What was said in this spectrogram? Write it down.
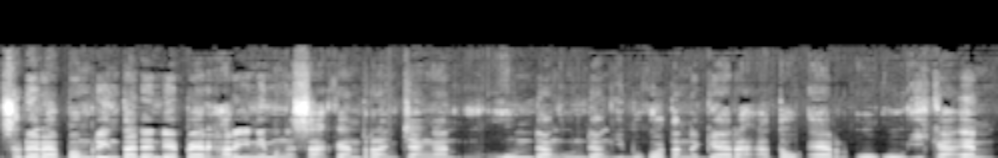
Saudara, pemerintah dan DPR hari ini mengesahkan rancangan Undang-Undang Ibu Kota Negara atau RUU IKN.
